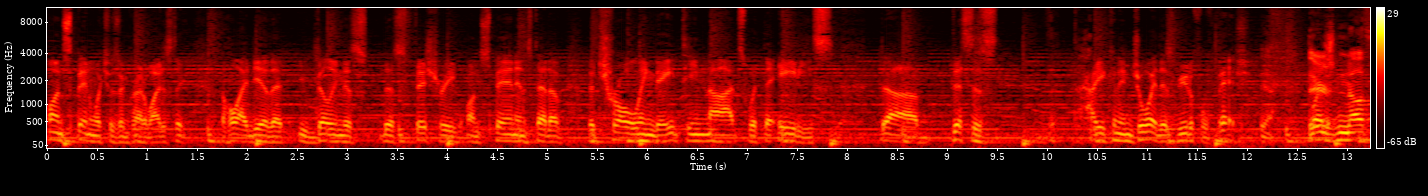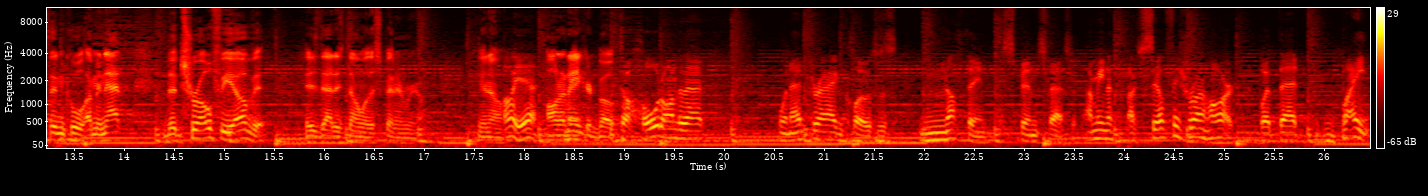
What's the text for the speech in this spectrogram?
on spin, which was incredible. I just think the whole idea that you're building this this fishery on spin instead of the trolling to 18 knots with the 80s. Uh, this is how you can enjoy this beautiful fish. Yeah. There's nothing cool. I mean, that the trophy of it is that it's done with a spinning reel. You know. Oh yeah. On an I mean, anchored boat. To hold onto that when that drag closes, nothing spins faster. I mean, a, a sailfish run hard, but that bite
